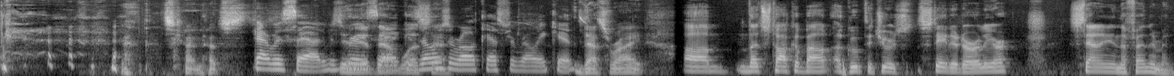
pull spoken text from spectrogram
That's kind that's That was sad. It was very yeah, sad because those sad. are all Castro Valley kids. that's right. Um, let's talk about a group that you stated earlier, Stanley and the Fendermen.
